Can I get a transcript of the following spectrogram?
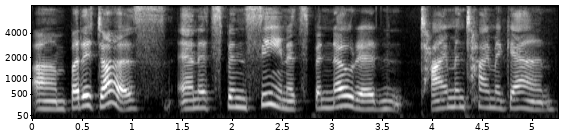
um, but it does and it's been seen it's been noted time and time again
